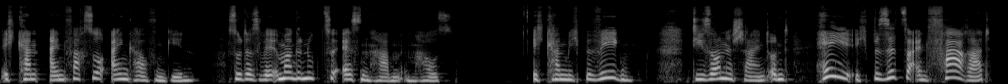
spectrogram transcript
Ich kann einfach so einkaufen gehen, so dass wir immer genug zu essen haben im Haus. Ich kann mich bewegen. Die Sonne scheint und hey, ich besitze ein Fahrrad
